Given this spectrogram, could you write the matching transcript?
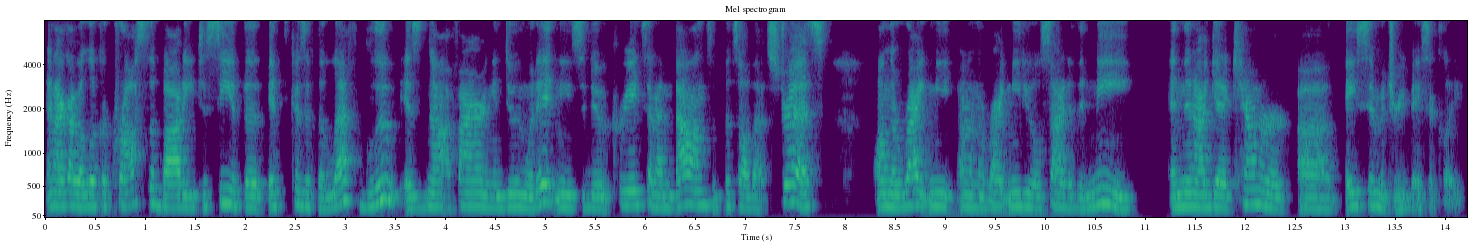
and i got to look across the body to see if the if because if the left glute is not firing and doing what it needs to do it creates that imbalance and puts all that stress on the right knee on the right medial side of the knee, and then I get a counter uh, asymmetry basically.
